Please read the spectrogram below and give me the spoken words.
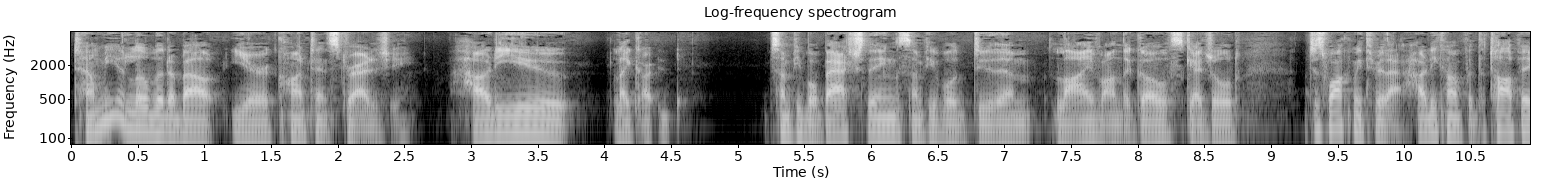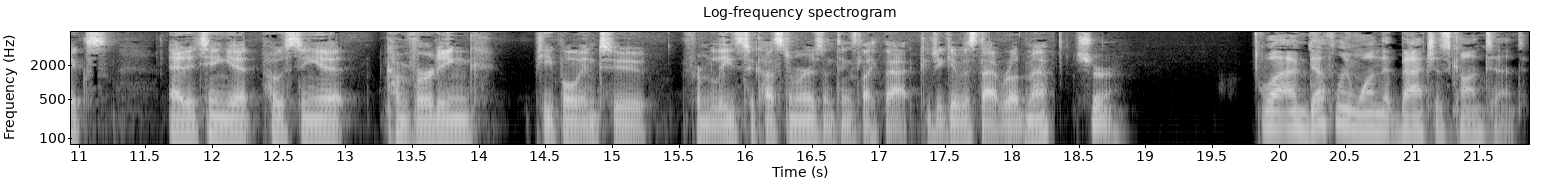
Tell me a little bit about your content strategy. How do you like, are, some people batch things, some people do them live on the go, scheduled. Just walk me through that. How do you come up with the topics, editing it, posting it, converting people into from leads to customers and things like that. Could you give us that roadmap? Sure. Well, I'm definitely one that batches content.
